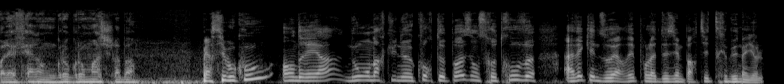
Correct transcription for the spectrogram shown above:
aller faire un gros gros match là-bas. Merci beaucoup, Andrea. Nous, on marque une courte pause. On se retrouve avec Enzo Hervé pour la deuxième partie de Tribune Mayol.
